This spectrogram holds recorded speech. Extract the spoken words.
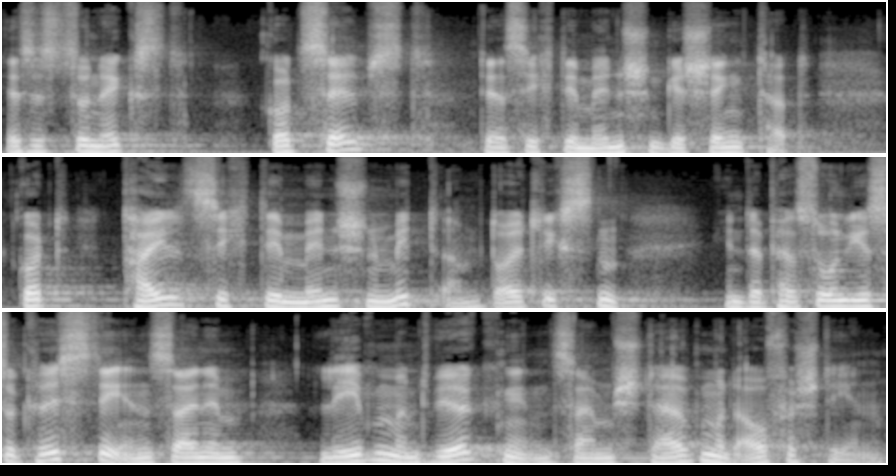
Es ist zunächst Gott selbst, der sich dem Menschen geschenkt hat. Gott teilt sich dem Menschen mit, am deutlichsten in der Person Jesu Christi, in seinem Leben und Wirken, in seinem Sterben und Auferstehen.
